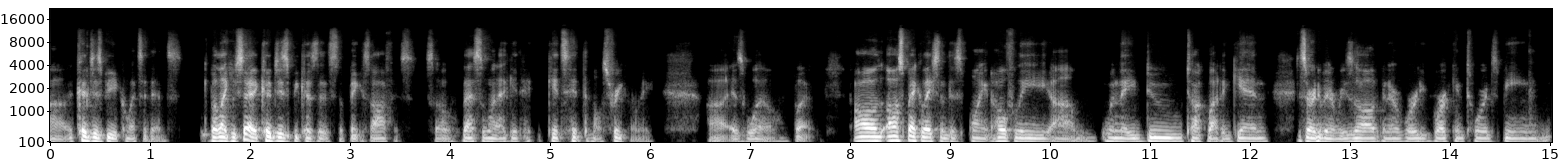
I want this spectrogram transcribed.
uh, it could just be a coincidence. But like you said, it could just because it's the biggest office. So that's the one that get, gets hit the most frequently uh, as well. But all, all speculation at this point. Hopefully, um, when they do talk about it again, it's already been resolved and they're already working towards being,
